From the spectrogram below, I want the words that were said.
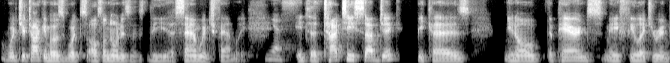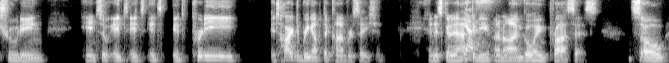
what you're talking about is what's also known as the uh, sandwich family. yes It's a touchy subject because you know the parents may feel that you're intruding, and so it's it's it's it's pretty it's hard to bring up the conversation, and it's going to have to be an ongoing process. So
